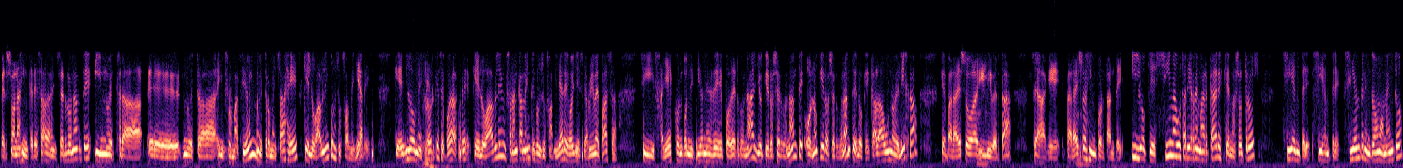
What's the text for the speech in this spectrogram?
personas interesadas en ser donantes y nuestra eh, nuestra información, nuestro mensaje es que lo hablen con sus familiares, que es lo mejor que se puede hacer, que lo hablen francamente con sus familiares. Oye, si a mí me pasa si fallezco en condiciones de poder donar, yo quiero ser donante o no quiero ser donante, lo que cada uno elija, que para eso hay libertad. O sea, que para eso es importante. Y lo que sí me gustaría remarcar es que nosotros siempre, siempre, siempre, en todo momento,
